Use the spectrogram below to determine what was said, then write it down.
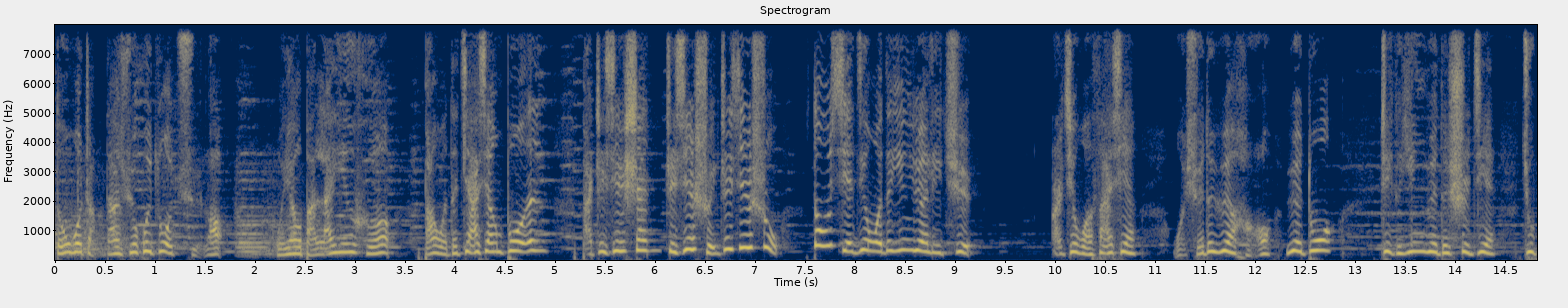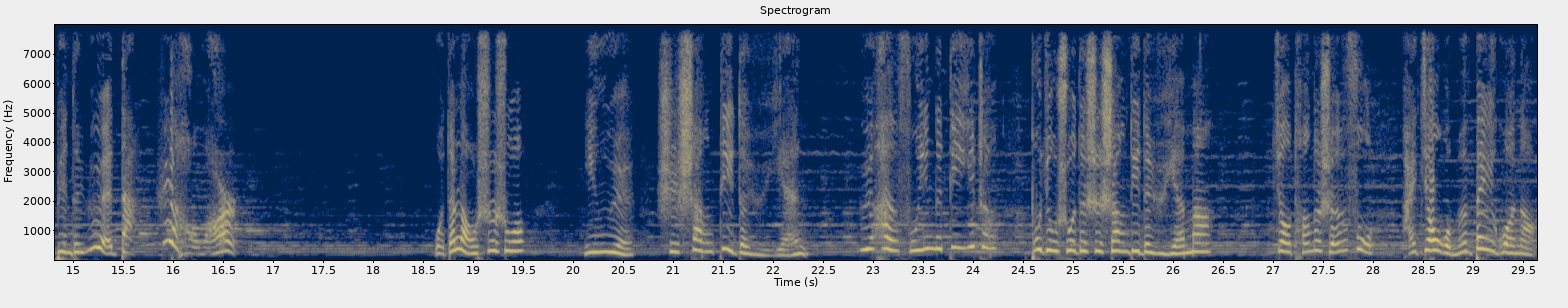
等我长大学会作曲了，我要把莱茵河，把我的家乡波恩，把这些山、这些水、这些树都写进我的音乐里去。而且我发现。我学的越好越多，这个音乐的世界就变得越大越好玩儿。我的老师说，音乐是上帝的语言，《约翰福音》的第一章不就说的是上帝的语言吗？教堂的神父还教我们背过呢。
